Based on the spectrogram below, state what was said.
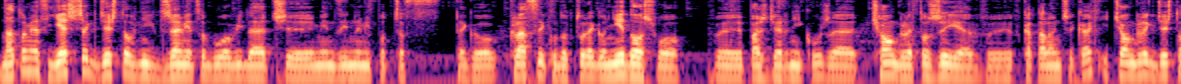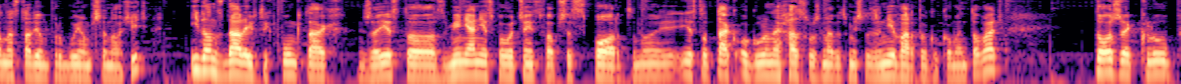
Natomiast jeszcze gdzieś to w nich drzemie, co było widać y, między innymi podczas tego klasyku, do którego nie doszło w październiku, że ciągle to żyje w, w Katalończykach i ciągle gdzieś to na stadion próbują przenosić. Idąc dalej w tych punktach, że jest to zmienianie społeczeństwa przez sport, no jest to tak ogólne hasło, że nawet myślę, że nie warto go komentować. To, że klub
